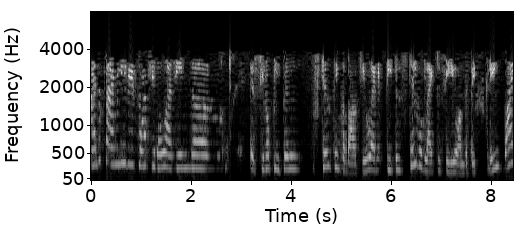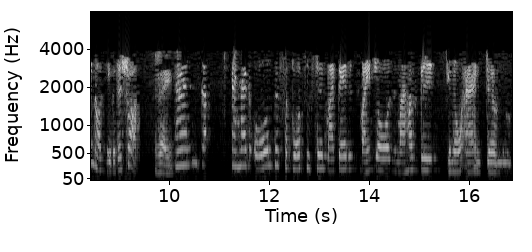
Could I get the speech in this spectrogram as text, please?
as a family, we thought, you know, I mean, um, if, you know, people still think about you and if people still would like to see you on the big screen, why not give it a shot? right. And uh, I had all the support system, my parents, my in-laws, my husband, you know, and um,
